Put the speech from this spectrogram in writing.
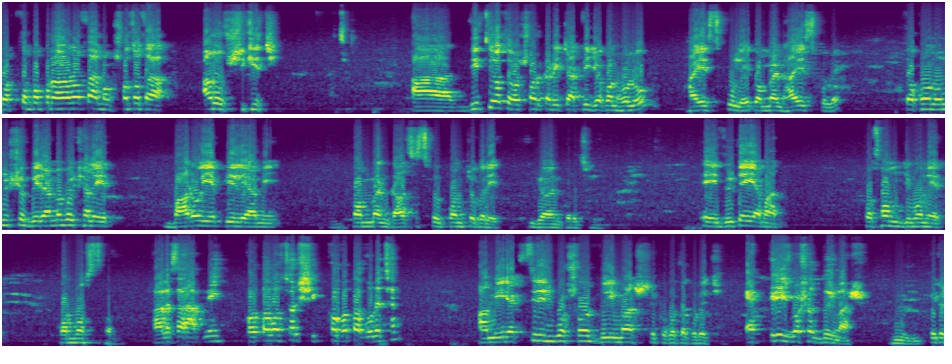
কর্তব্যপরায়ণতা এবং সততা আরও শিখেছি। আচ্ছা। আর দ্বিতীয়ত সরকারি চাকরি যখন হলো হাই স্কুলে গভর্নমেন্ট হাই স্কুলে তখন উনিশশো বিরানব্বই সালের বারোই এপ্রিলে আমি গভর্নমেন্ট গার্লস স্কুল পঞ্চগড়ে জয়েন করেছিলাম এই দুইটাই আমার প্রথম জীবনের কর্মস্থল। তাহলে স্যার আপনি কত বছর শিক্ষকতা করেছেন? আমি একত্রিশ বছর দুই মাস শিক্ষকতা করেছি। একত্রিশ বছর দুই মাস। হম এটা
